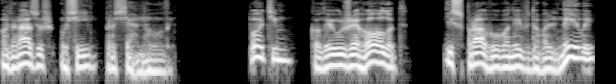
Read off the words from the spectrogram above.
одразу ж усі простягнули. Потім, коли уже голод і спрагу вони вдовольнили,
